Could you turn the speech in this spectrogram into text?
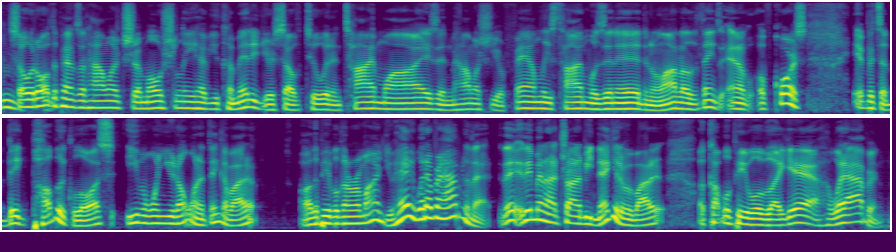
Mm. So it all depends on how much emotionally have you committed yourself to it, and time wise, and how much your family's time was in it, and a lot of other things. And of, of course, if it's a big public loss, even when you don't want to think about it, other people are going to remind you, hey, whatever happened to that? They, they may not try to be negative about it. A couple of people will be like, yeah, what happened?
